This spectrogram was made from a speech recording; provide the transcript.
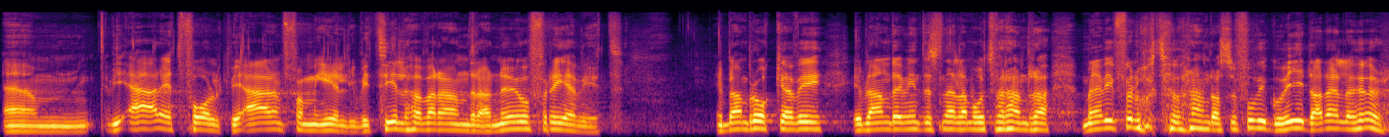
um, vi är ett folk, vi är en familj, vi tillhör varandra nu och för evigt. Ibland bråkar vi, ibland är vi inte snälla mot varandra, men vi förlåter varandra så får vi gå vidare, eller hur?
